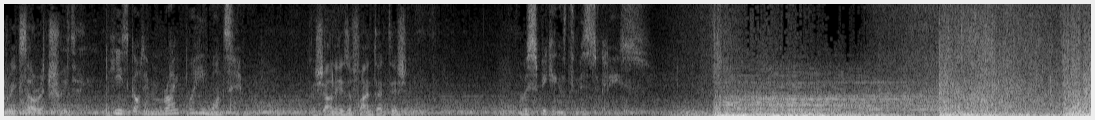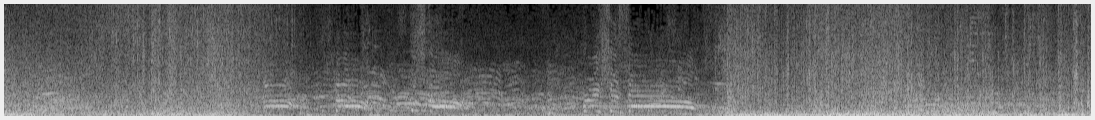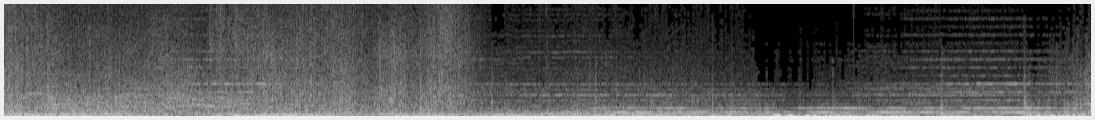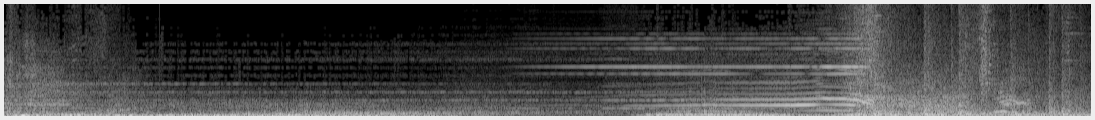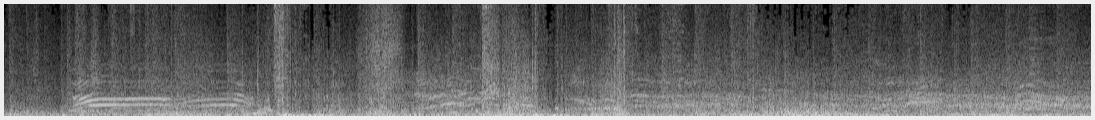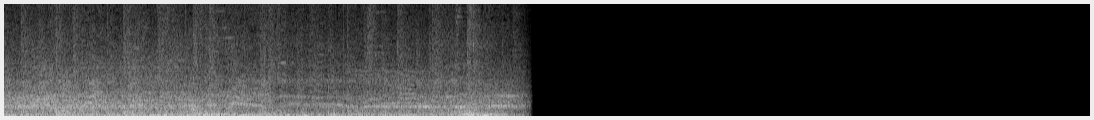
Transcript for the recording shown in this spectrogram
Greeks are retreating. He's got him right where he wants him. Kashani is a fine tactician. I was speaking of Themistocles.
